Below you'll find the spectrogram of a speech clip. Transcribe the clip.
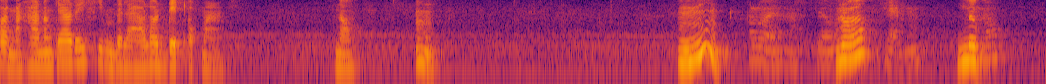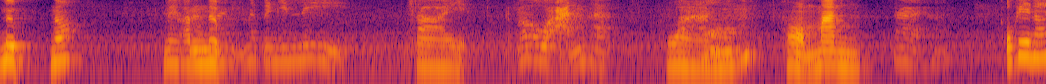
ก่อนนะคะ น้องแก้วได้ชิมไปแล้ว เราเด็ดออกมาเนาะอืมอืมอร่อยค่ะแต่เหรอว่าแข็งหนึบเนาะหนึบเนาะมีความหนึบนมันเป็นยินลี่ ใช่ แต่ก็หวานค่ะ หวาหน อม หอมมัน ใช่ค่ะ โอเคนะ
